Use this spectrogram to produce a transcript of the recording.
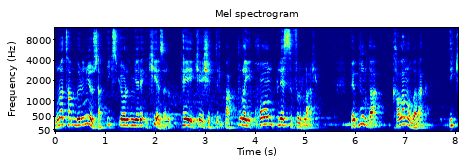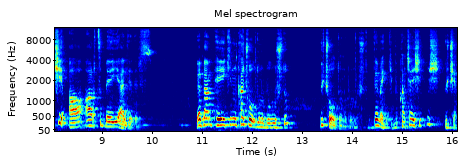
Buna tam bölünüyorsa x gördüğüm yere 2 yazarım. P2 eşittir. Bak burayı komple sıfırlar. Ve burada kalan olarak 2a artı b'yi elde ederiz. Ve ben P2'nin kaç olduğunu bulmuştum? 3 olduğunu bulmuştum. Demek ki bu kaça eşitmiş? 3'e.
